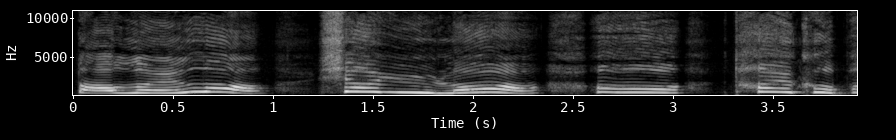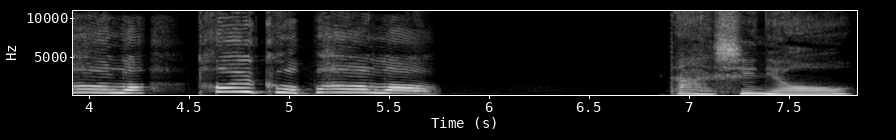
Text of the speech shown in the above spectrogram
打雷了，下雨了，哦，太可怕了，太可怕了！大犀牛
